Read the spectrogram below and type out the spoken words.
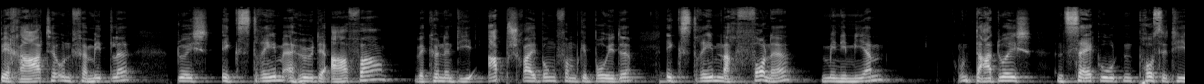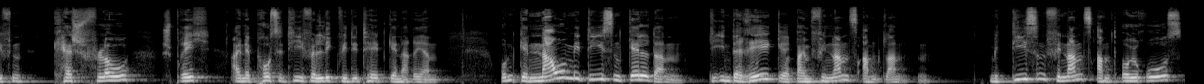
berate und vermittle, durch extrem erhöhte AFA, wir können die Abschreibung vom Gebäude extrem nach vorne minimieren und dadurch einen sehr guten positiven Cashflow, sprich eine positive Liquidität generieren. Und genau mit diesen Geldern, die in der Regel beim Finanzamt landen, mit diesen Finanzamt-Euros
